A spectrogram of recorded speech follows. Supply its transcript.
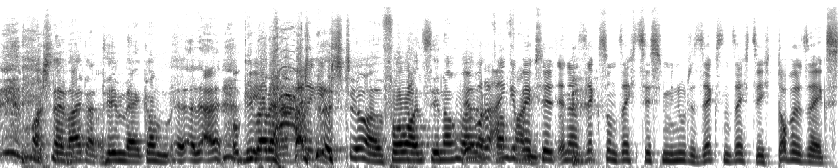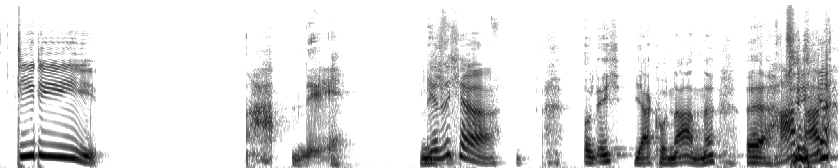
Mach schnell weiter, Themenwerk, komm. Äh, äh, Okay, wie war der äh, andere. Stürmer, bevor wir uns hier noch Wer wurde eingewechselt in der 66. Minute 66 Doppelsechs? Didi! Nee. Ja, Nicht- sicher. Und ich, Jako Nahn, ne? Äh, Hamann?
